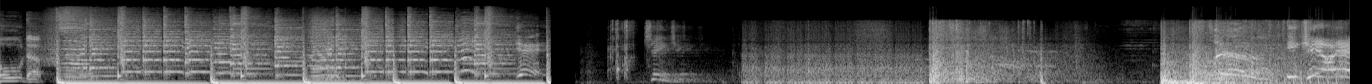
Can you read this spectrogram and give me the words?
Hold up. Yeah. Changing. EKIA!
